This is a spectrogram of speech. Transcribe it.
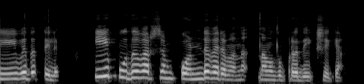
ജീവിതത്തിലും ഈ പുതുവർഷം കൊണ്ടുവരുമെന്ന് നമുക്ക് പ്രതീക്ഷിക്കാം.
